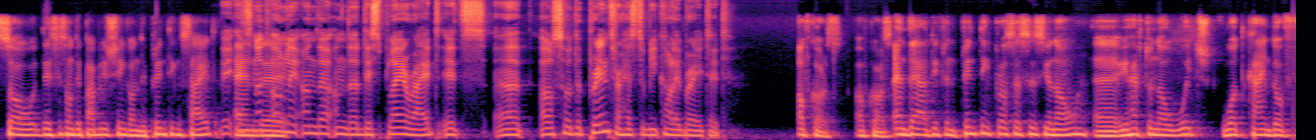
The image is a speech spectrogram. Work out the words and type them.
so this is on the publishing on the printing side it's not uh, only on the on the display right? It's uh, also the printer has to be calibrated. Of course of course. And there are different printing processes you know. Uh, you have to know which what kind of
